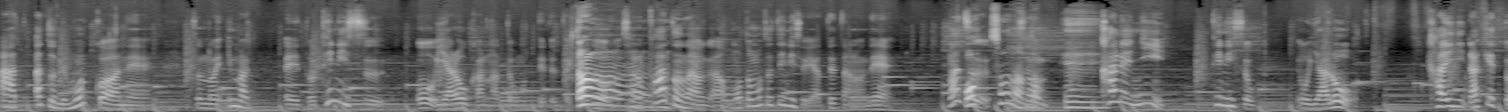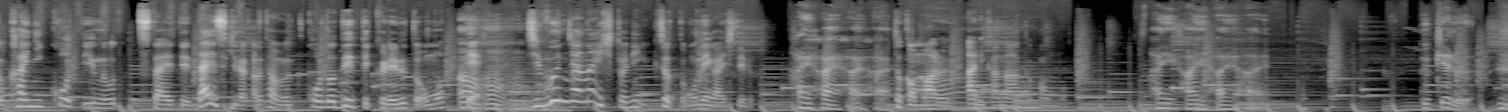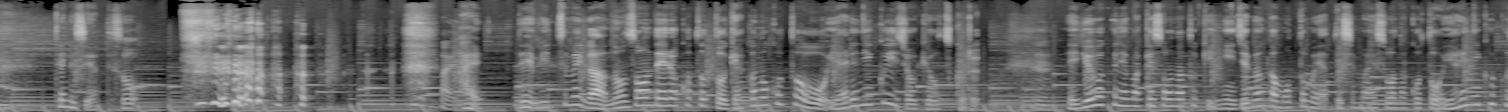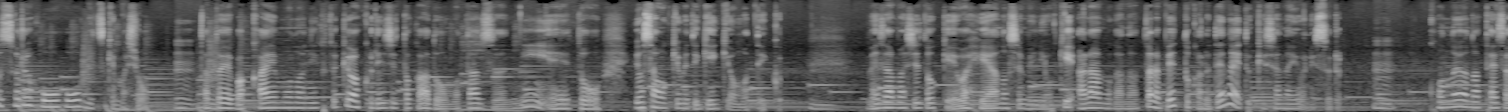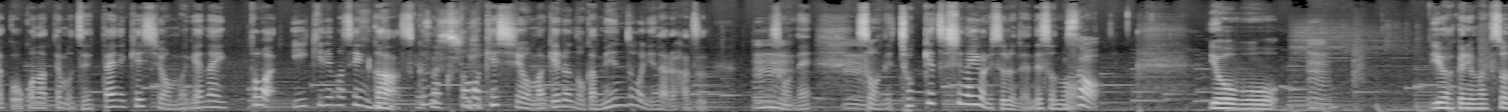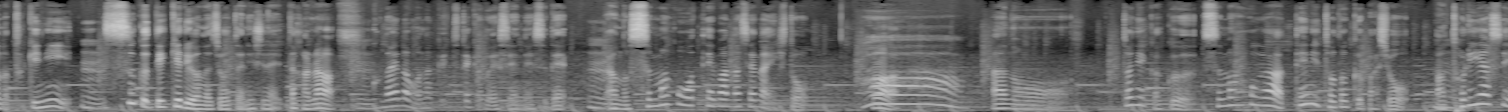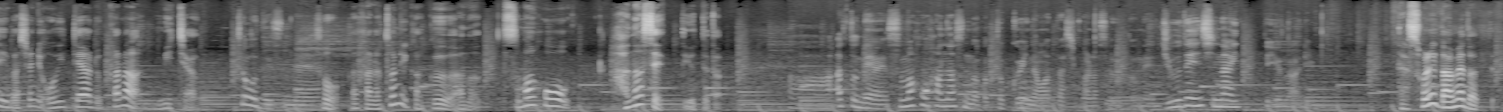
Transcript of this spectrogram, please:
ああとねもう一個はねその今、えー、とテニスをやろうかなと思ってるんだけどそのパートナーがもともとテニスをやってたのでまあずそうなんだ。そうへえ彼にテニスををやろう買いにラケットを買いに行こうっていうのを伝えて大好きだから多分行動出てくれると思って、うんうんうん自分じゃない人にちょっとお願いしてる。はいはいはいはい。とかもあるありかなとか思う。はいはいはいはい受ける？テニスやってそう で3つ目が望んでいることと逆のことをやりにくい状況を作る。え誘惑に負けそうな時に自分が最もやってしまいそうなことをやりにくくする方法を見つけましょう。んうん。う例えば買い物に行く時はクレジットカードを持たずに、えー、と予算を決めて現金を持っていく。うん。目覚まし時計は部屋の隅に置きアラームが鳴ったらベッドから出ないと消さないようにする。うんこのような対策を行っても絶対に決心を曲げないとは言い切れませんが少なくとも決心を曲げるのが面倒になるはず、うん。そうね、うん。そうね。直結しないようにするんだよねそのそ要望う、うん。誘惑に負けそうな時にうん。すぐできるような状態にしない。だからうん。この間もなんか言ってたけど SNS で、うん。あのスマホを手放せない人あ。あのとにかくスマホが手に届く場所、あうん。取りやすい場所に置いてあるから見ちゃう。ーそうですね。そうだからとにかくあのスマホを離せって言ってた。あーあとねスマホ離すのが得意な私からするとね充電しないっていうのあるよだそれダメだって。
